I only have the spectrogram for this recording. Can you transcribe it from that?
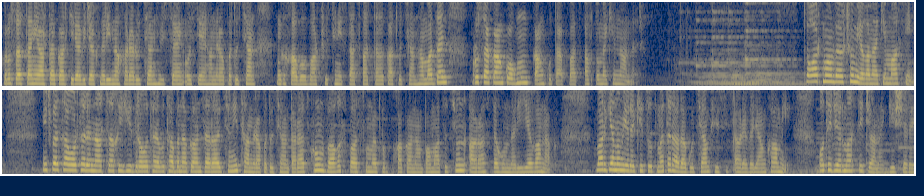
Ռուսաստանի արտակարգ իրավիճակների նախարարության Հյուսային Օսիայի հանրապետության գլխավոր վարչությունից ստացված տեղեկատվության համաձայն ռուսական կողմում կան կուտակված ավտոմեքենաներ։ Թողարկման վերջում եղանակի մասին։ Ինչպես հաղորդել են Արցախի հիդրոթերապևտաբանական ծառայությունից, հանրապետության տարածքում վաղը սպասվում է փոփոխական անբավարարություն առանց ստեղումների եղանակ։ Վարկյանում 3-ից 8 մետր արագությամբ հյուսիս-արևելյան քամի։ Օդի ջերմաստիճանը՝ գիշերը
